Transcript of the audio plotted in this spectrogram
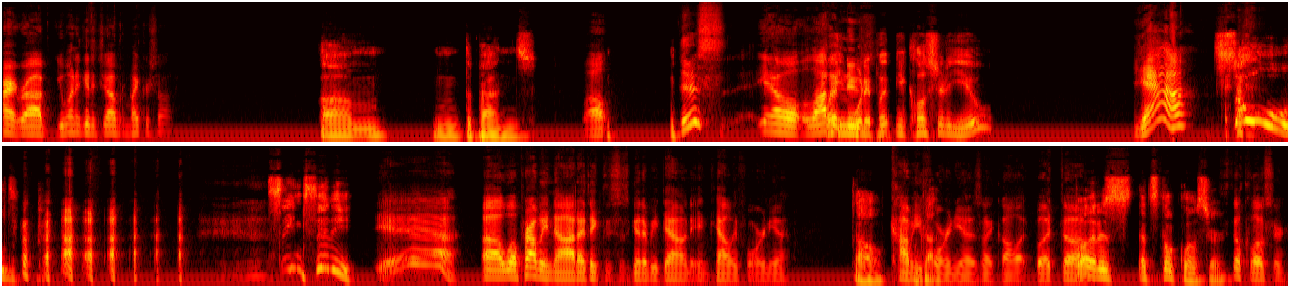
right, Rob, you want to get a job with Microsoft? Um, mm, depends. Well, this, you know, a lot Wait, of news. Would it put me closer to you? Yeah. Sold. Same city. Yeah. Uh, well, probably not. I think this is going to be down in California. Oh, California, okay. as I call it. But uh, well, it is. That's still closer. Still closer.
